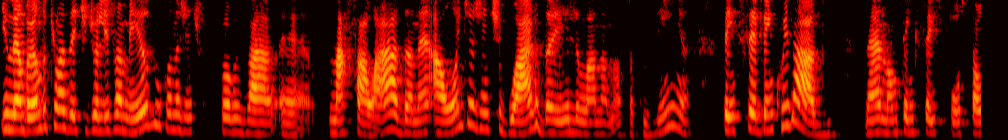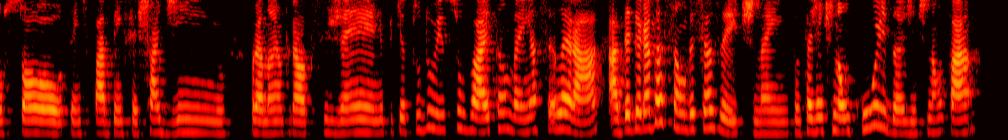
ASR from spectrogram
E lembrando que o azeite de oliva mesmo, quando a gente for usar é, na salada, né, aonde a gente guarda ele lá na nossa cozinha, tem que ser bem cuidado. Né? Não tem que ser exposto ao sol, tem que estar bem fechadinho para não entrar oxigênio, porque tudo isso vai também acelerar a degradação desse azeite. Né? Então, se a gente não cuida, a gente não está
